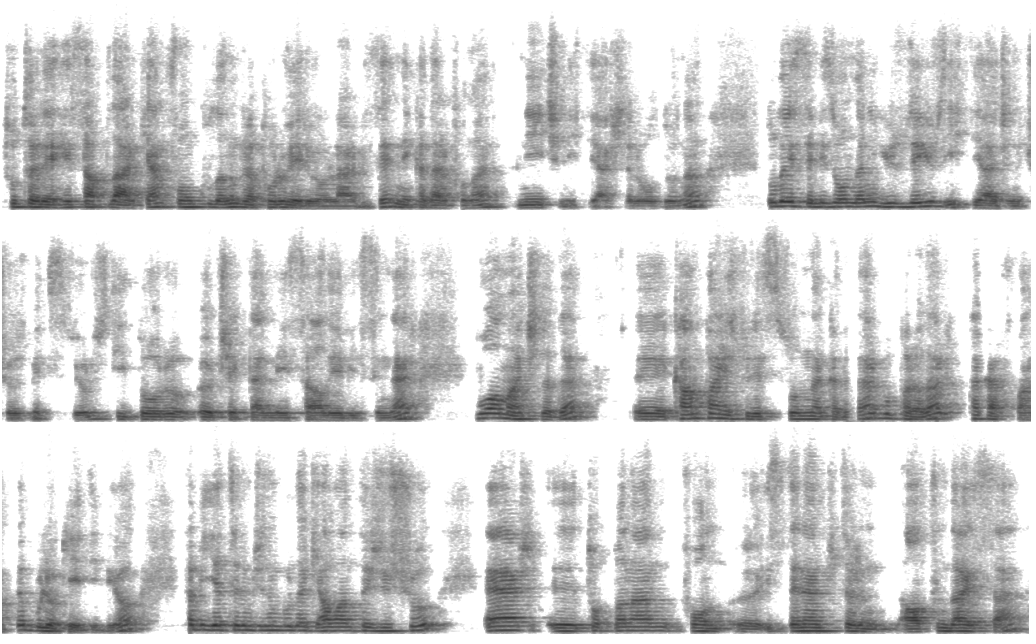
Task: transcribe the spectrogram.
tutarı hesaplarken fon kullanım raporu veriyorlar bize. Ne kadar fona, ne için ihtiyaçları olduğunu. Dolayısıyla biz onların yüzde yüz ihtiyacını çözmek istiyoruz ki doğru ölçeklenmeyi sağlayabilsinler. Bu amaçla da e, kampanya süresi sonuna kadar bu paralar Takas Bank'ta bloke ediliyor. Tabii yatırımcının buradaki avantajı şu, eğer e, toplanan fon e, istenen tutarın altındaysa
